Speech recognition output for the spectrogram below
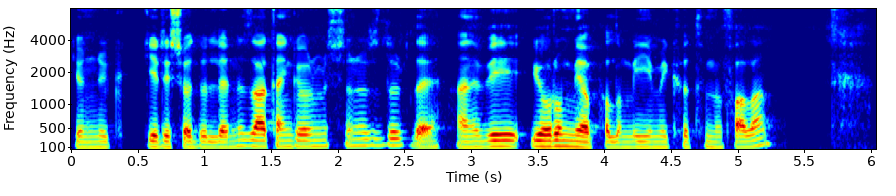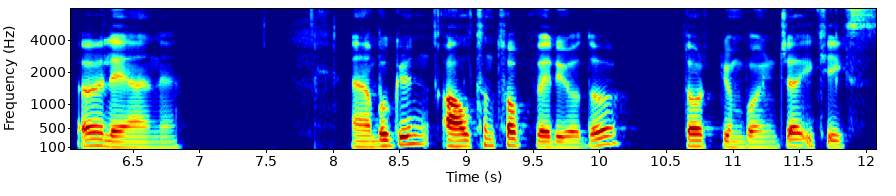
günlük giriş ödüllerini. Zaten görmüşsünüzdür de hani bir yorum yapalım iyi mi kötü mü falan. Öyle yani. Ee, Bugün altın top veriyordu. 4 gün boyunca 2x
